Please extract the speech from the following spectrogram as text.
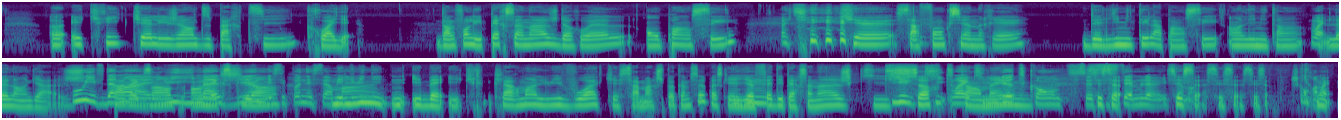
a écrit que les gens du parti croyaient. Dans le fond, les personnages d'Orwell ont pensé que ça fonctionnerait de limiter la pensée en limitant Ouais. le langage. Oui, évidemment. Par exemple, lui, en imagine, excluant- mais c'est pas nécessairement... Mais lui, eh ben, il- clairement, lui voit que ça marche pas comme ça parce qu'il a Mhm. fait des personnages qui, qui, sortent qui, ouais, quand qui même. lutte contre ce système-là, C'est ça, c'est ça, c'est ça. Je comprends. Ouais.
